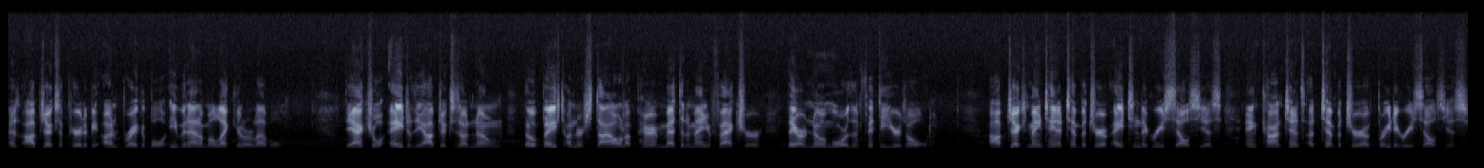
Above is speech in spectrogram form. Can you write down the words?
as objects appear to be unbreakable even at a molecular level. The actual age of the objects is unknown, though based on their style and apparent method of manufacture, they are no more than 50 years old. Objects maintain a temperature of 18 degrees Celsius and contents a temperature of 3 degrees Celsius,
